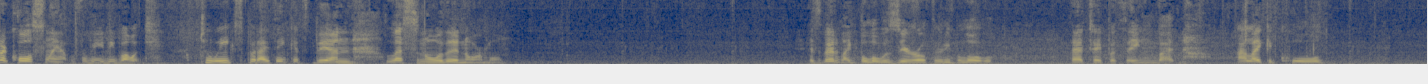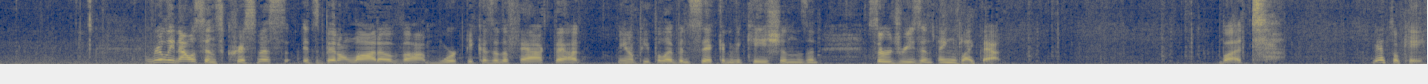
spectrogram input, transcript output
Had a cold snap for maybe about two weeks, but I think it's been less snow than normal. It's been like below zero, 30 below, that type of thing, but I like it cold. Really now since Christmas, it's been a lot of um, work because of the fact that, you know, people have been sick and vacations and surgeries and things like that. But that's okay.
